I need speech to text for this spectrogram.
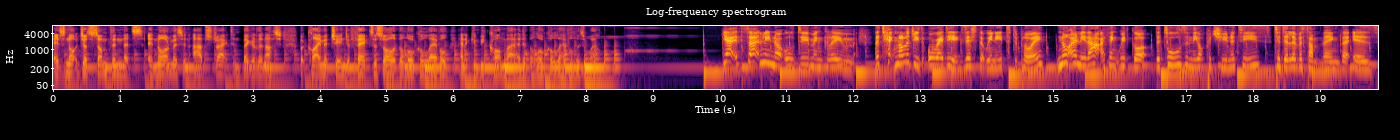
It's not just something that's enormous and abstract and bigger than us, but climate change affects us all at the local level and it can be combated at the local level as well. Yeah, it's certainly not all doom and gloom. The technologies already exist that we need to deploy. Not only that, I think we've got the tools and the opportunities to deliver something that is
